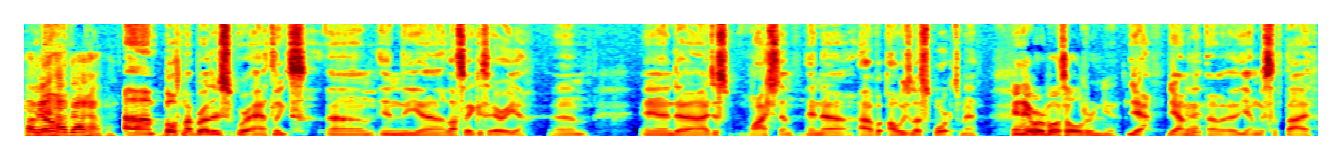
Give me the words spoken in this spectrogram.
How You mean, know, how'd that happen? Um, both my brothers were athletes um, in the uh, Las Vegas area, um, and uh, I just watched them. And uh, I've always loved sports, man. And they were both older than you. Yeah, yeah, I'm Yeah. the uh, youngest of five.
